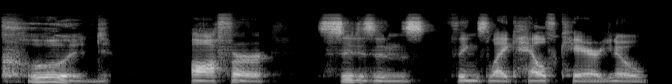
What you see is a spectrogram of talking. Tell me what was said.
could offer citizens things like health care, you know,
